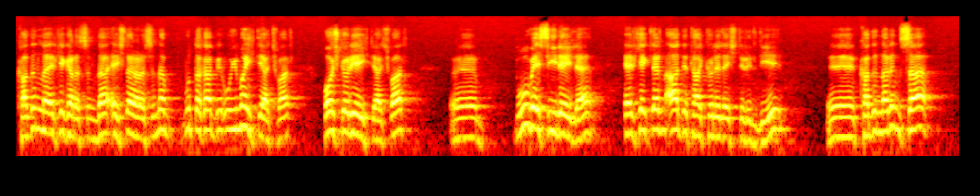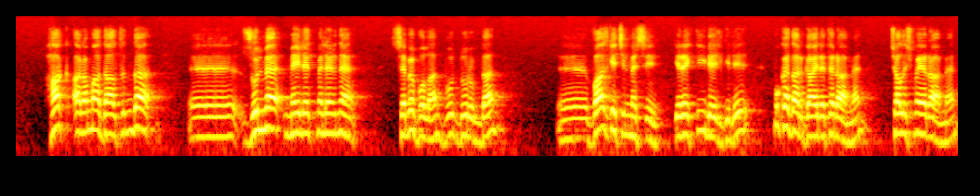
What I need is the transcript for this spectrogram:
kadınla erkek arasında, eşler arasında mutlaka bir uyuma ihtiyaç var. Hoşgörüye ihtiyaç var. E, bu vesileyle erkeklerin adeta köleleştirildiği, e, kadınların ise hak arama adı altında e, zulme meyletmelerine sebep olan bu durumdan vazgeçilmesi gerektiğiyle ilgili bu kadar gayrete rağmen, çalışmaya rağmen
